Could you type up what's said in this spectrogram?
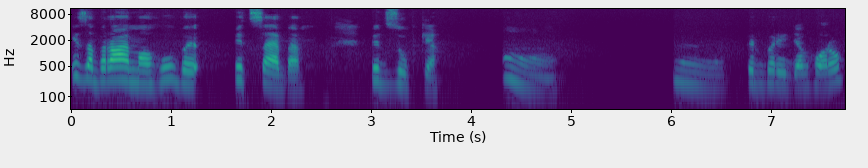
І забираємо губи під себе, під зубки. Підборіддя вгору.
